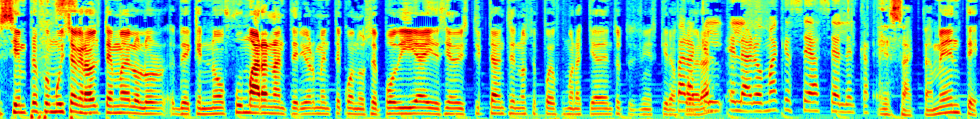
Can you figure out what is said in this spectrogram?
siempre fue muy sagrado el tema del olor, de que no fumaran anteriormente cuando se podía y decía estrictamente no se puede fumar aquí adentro, te tienes que ir Para afuera. que el, el aroma que sea sea el del café. Exactamente.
